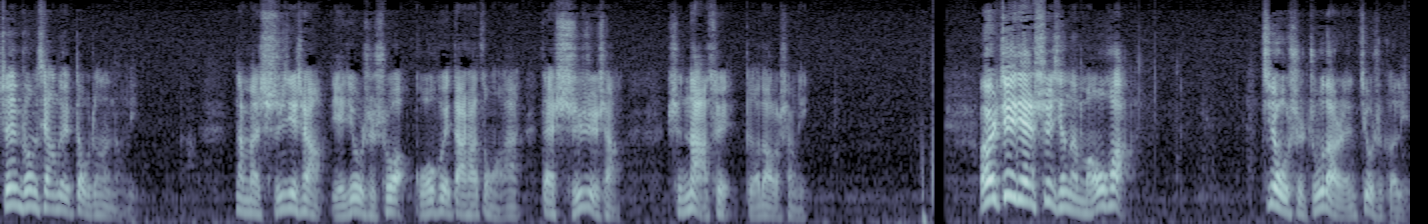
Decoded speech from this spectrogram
针锋相对斗争的能力。那么实际上也就是说，国会大厦纵火案在实质上是纳粹得到了胜利，而这件事情的谋划就是主导人就是格林。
